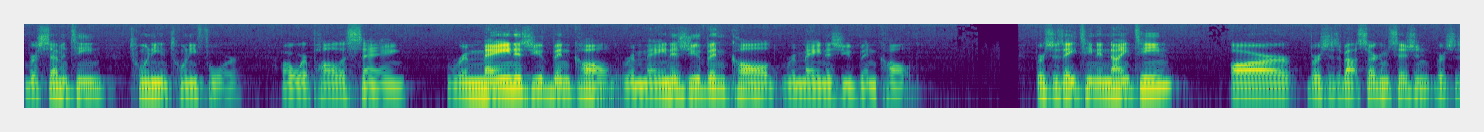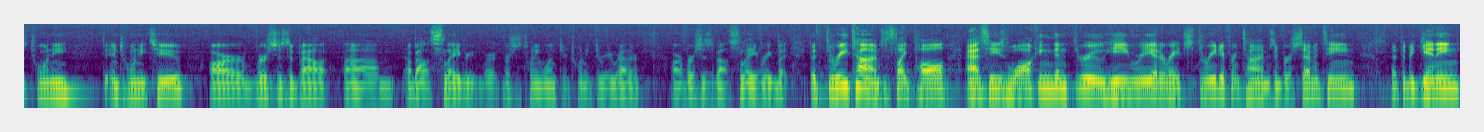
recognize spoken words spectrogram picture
Verse 17, 20, and 24 are where Paul is saying, Remain as you've been called, remain as you've been called, remain as you've been called. Verses 18 and 19 are verses about circumcision. Verses 20 and 22 are verses about, um, about slavery. Verses 21 through 23, rather, are verses about slavery. But, but three times, it's like Paul, as he's walking them through, he reiterates three different times. In verse 17, at the beginning,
